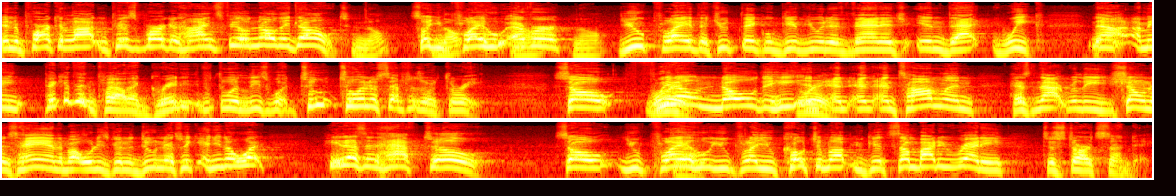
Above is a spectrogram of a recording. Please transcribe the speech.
in the parking lot in Pittsburgh at Heinz Field? No, they don't. No. So you no, play whoever no, no. you play that you think will give you an advantage in that week. Now, I mean, Pickett didn't play all that great. He threw at least what two two interceptions or three. So three. we don't know that he and, and, and, and Tomlin has not really shown his hand about what he's going to do next week. And you know what? He doesn't have to. So you play yeah. who you play, you coach him up, you get somebody ready to start Sunday.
